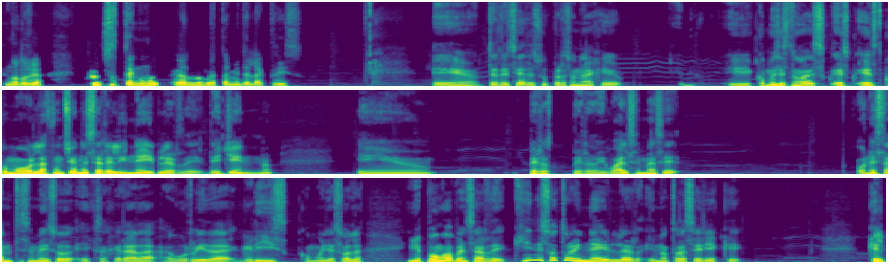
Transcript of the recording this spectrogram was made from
no los veo. Por eso tengo muy pegado el nombre también de la actriz Eh, te decía de su personaje, eh, como dices, ¿no? Es, es, es como la función de ser el enabler de, Jen, ¿no? Eh, pero, pero igual se me hace. Honestamente se me hizo exagerada, aburrida, gris, como ella sola. Y me pongo a pensar de quién es otro enabler en otra serie que. Que,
